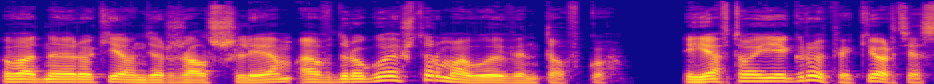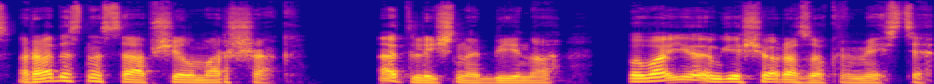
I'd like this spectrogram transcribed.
В одной руке он держал шлем, а в другой — штурмовую винтовку. «Я в твоей группе, Кертис», — радостно сообщил Маршак. «Отлично, Бино. Повоюем еще разок вместе».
